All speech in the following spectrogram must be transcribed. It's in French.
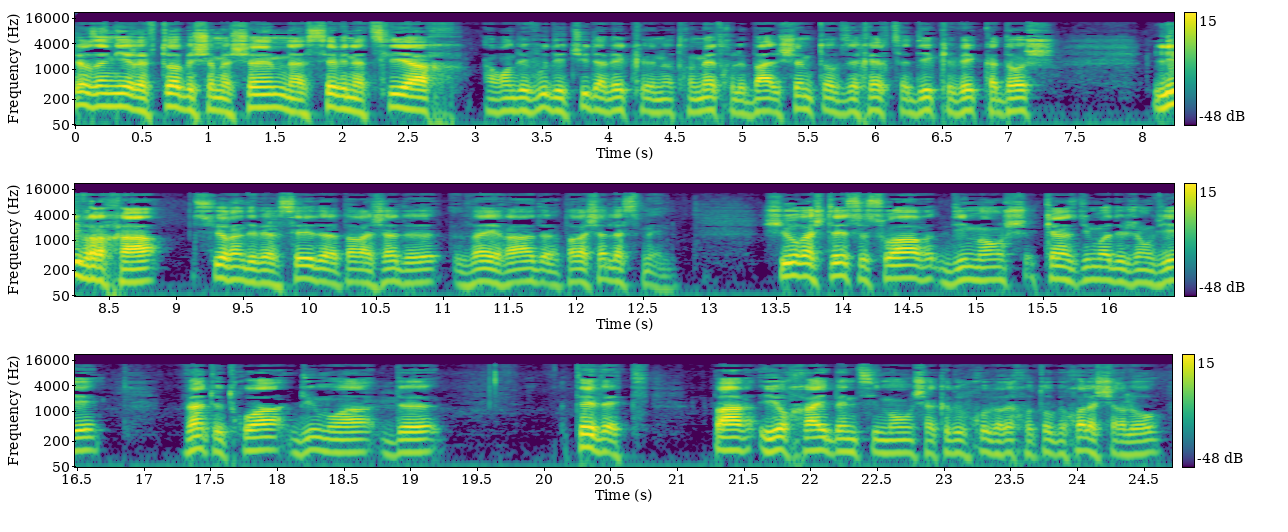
Chers amis, Reftov et Shem Hashem, un rendez-vous d'étude avec notre maître, le Baal Shem Tov Zecher Tzadik Ve Kadosh, Livracha, sur un des versets de la paracha de Vaera, de la paracha de la semaine. Shiur acheté ce soir, dimanche 15 du mois de janvier, 23 du mois de Tevet, par Yochai Ben Simon, Verechoto Bechol Asherlo,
